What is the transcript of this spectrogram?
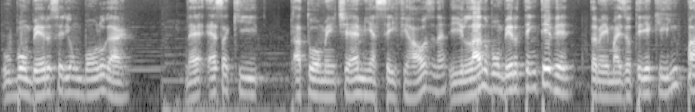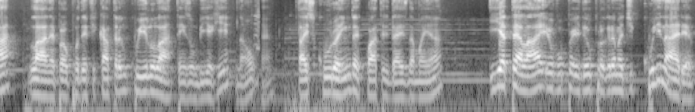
O bombeiro seria um bom lugar. Né? Essa aqui atualmente é minha safe house, né? E lá no bombeiro tem TV também, mas eu teria que limpar lá, né? Pra eu poder ficar tranquilo lá. Tem zumbi aqui? Não, né? Tá escuro ainda, é 4 e 10 da manhã. E até lá eu vou perder o programa de culinária.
